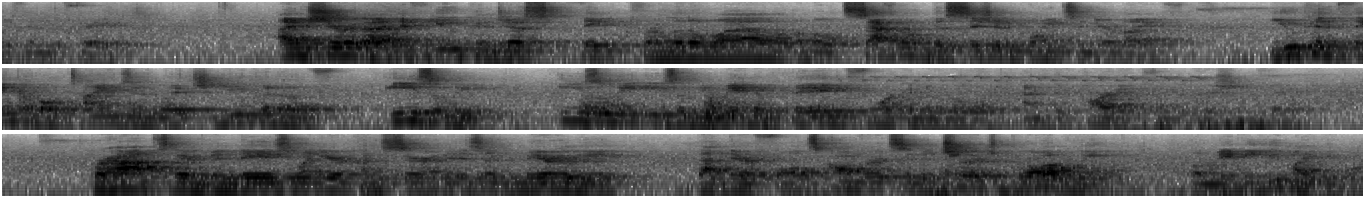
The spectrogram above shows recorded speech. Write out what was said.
within the faith. I'm sure that if you can just think for a little while about several decision points in your life, you can think about times in which you could have easily, easily, easily made a big fork in the road and departed from the Christian faith. Perhaps there have been days when your concern isn't merely that there are false converts in the church broadly, but maybe you might be one.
